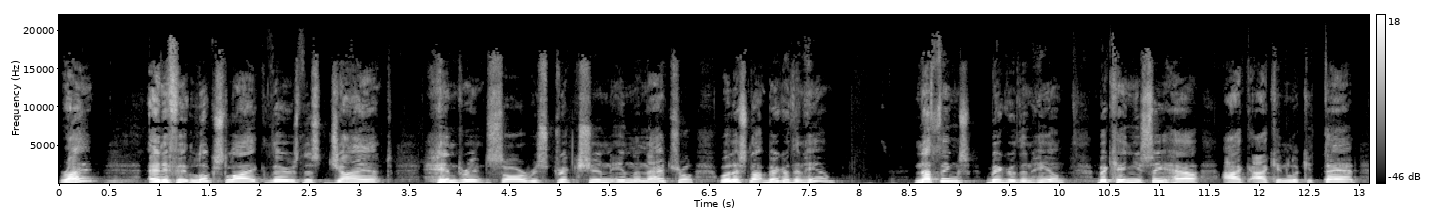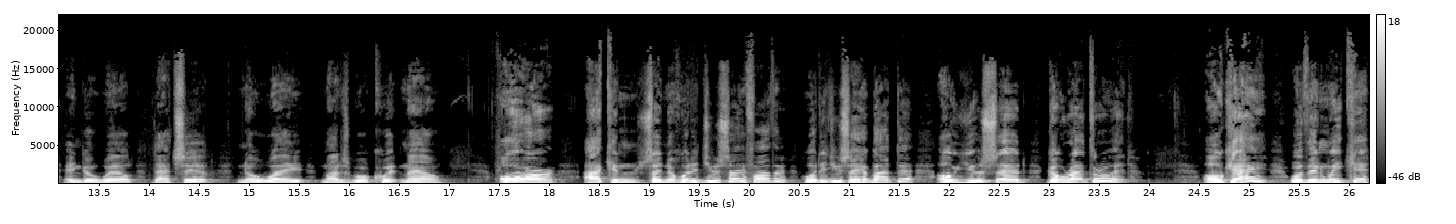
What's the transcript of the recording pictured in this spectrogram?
Right? And if it looks like there's this giant hindrance or restriction in the natural, well, it's not bigger than Him. Nothing's bigger than Him. But can you see how I, I can look at that and go, well, that's it. No way. Might as well quit now. Or I can say, now, what did you say, Father? What did you say about that? Oh, you said go right through it. Okay, well, then we can.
